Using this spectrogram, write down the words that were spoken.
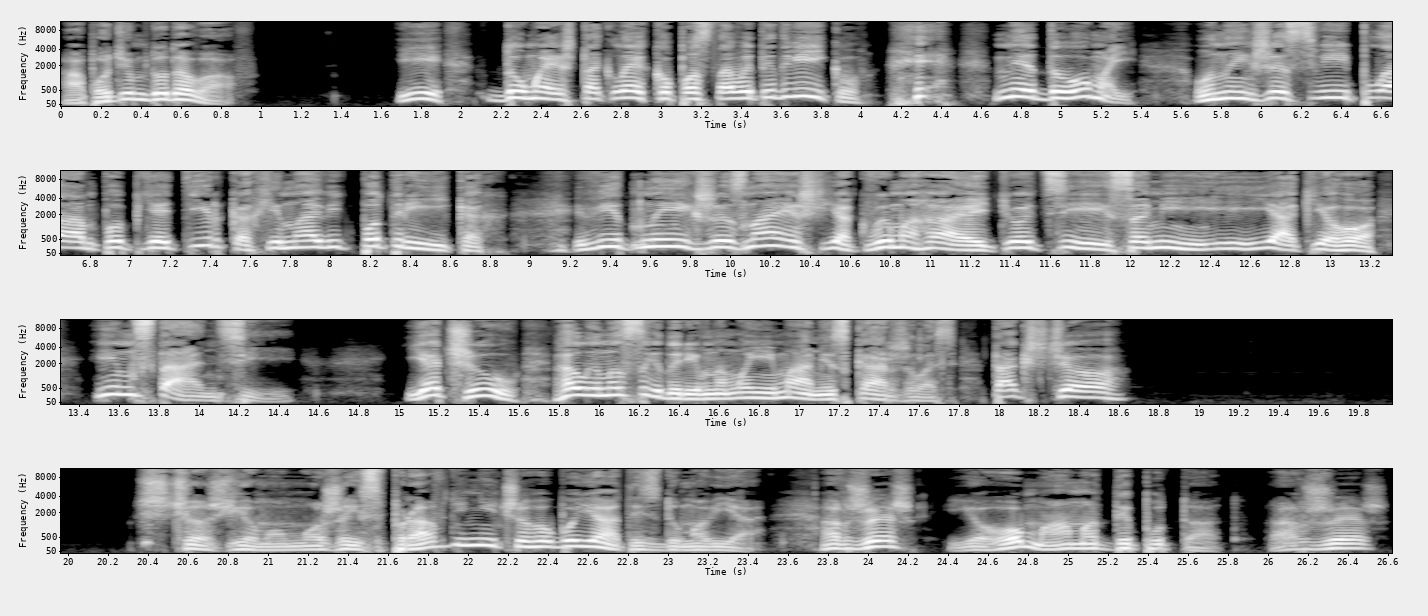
а потім додавав. І думаєш, так легко поставити двійку? Хе, не думай. У них же свій план по п'ятірках і навіть по трійках. Від них же знаєш, як вимагають оці самі, як його, інстанції. Я чув, Галина Сидорівна моїй мамі скаржилась, так що. Що ж йому, може, і справді нічого боятись, думав я. А вже ж його мама депутат. А вже ж.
